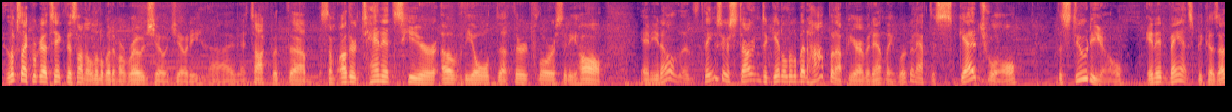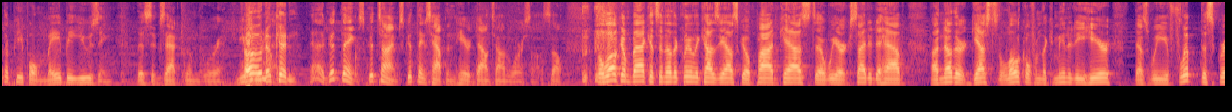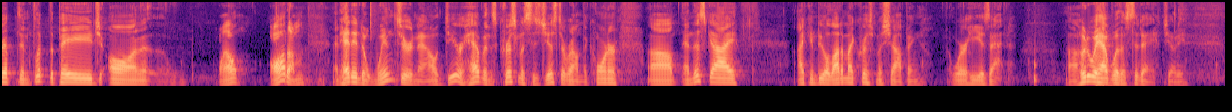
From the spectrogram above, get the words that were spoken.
it looks like we're going to take this on a little bit of a road show, Jody. Uh, I, talked with uh, some other tenants here of the old uh, third floor City Hall, and you know things are starting to get a little bit hopping up here. Evidently, we're going to have to schedule the studio in advance because other people may be using this exact room that we're in. Oh, no that? kidding. Yeah, good things, good times, good things happening here in downtown Warsaw. So, but welcome back. It's another Clearly Kosciusko podcast. Uh, we are excited to have another guest local from the community here as we flip the script and flip the page on, well, autumn and head into winter now. Dear heavens, Christmas is just around the corner. Uh, and this guy, I can do a lot of my Christmas shopping where he is at. Uh, who do we have with us today, Jody?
